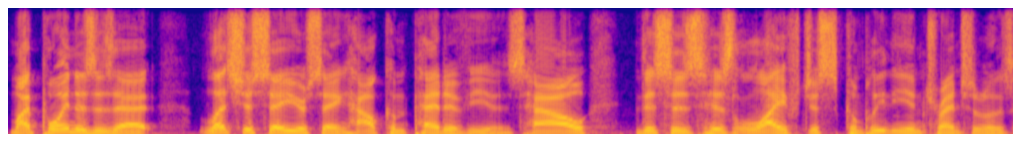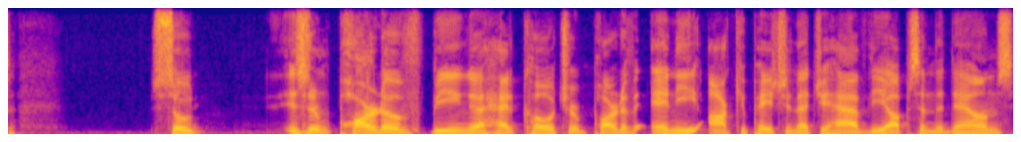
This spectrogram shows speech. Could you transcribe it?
My point is, is that let's just say you're saying how competitive he is, how this is his life, just completely entrenched. So isn't part of being a head coach or part of any occupation that you have the ups and the downs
